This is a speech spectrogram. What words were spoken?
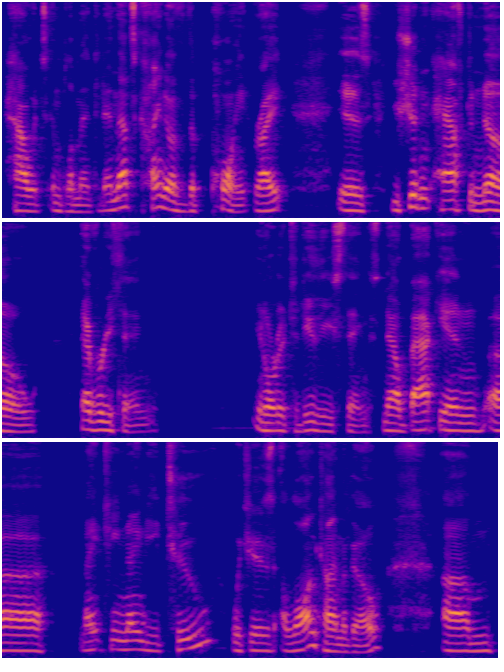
how it's implemented. And that's kind of the point, right? Is you shouldn't have to know everything in order to do these things. Now, back in uh, 1992, which is a long time ago, um,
